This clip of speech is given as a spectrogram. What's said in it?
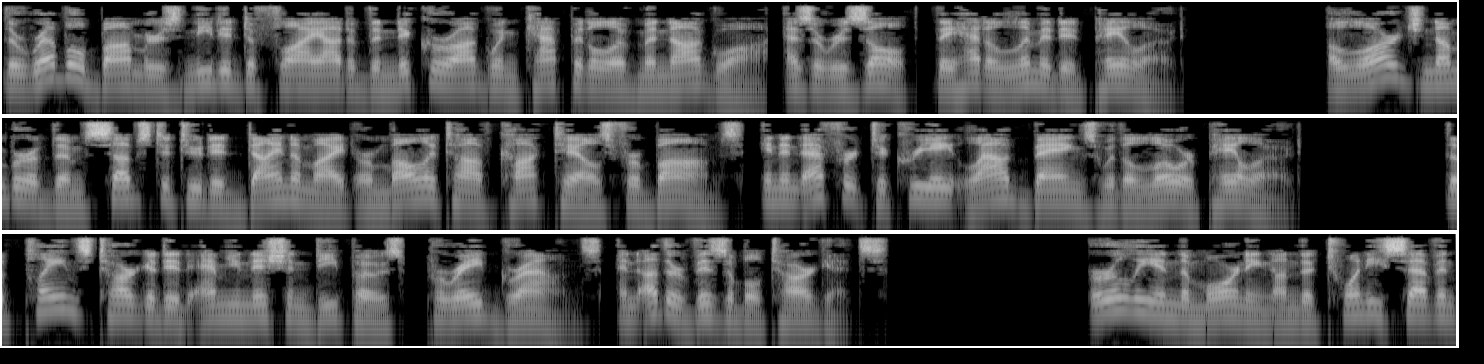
The rebel bombers needed to fly out of the Nicaraguan capital of Managua, as a result, they had a limited payload. A large number of them substituted dynamite or Molotov cocktails for bombs, in an effort to create loud bangs with a lower payload. The planes targeted ammunition depots, parade grounds, and other visible targets. Early in the morning on 27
